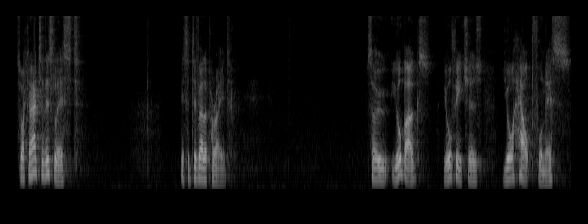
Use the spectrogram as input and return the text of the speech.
So I can add to this list, it's a developer aid. So your bugs, your features, your helpfulness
